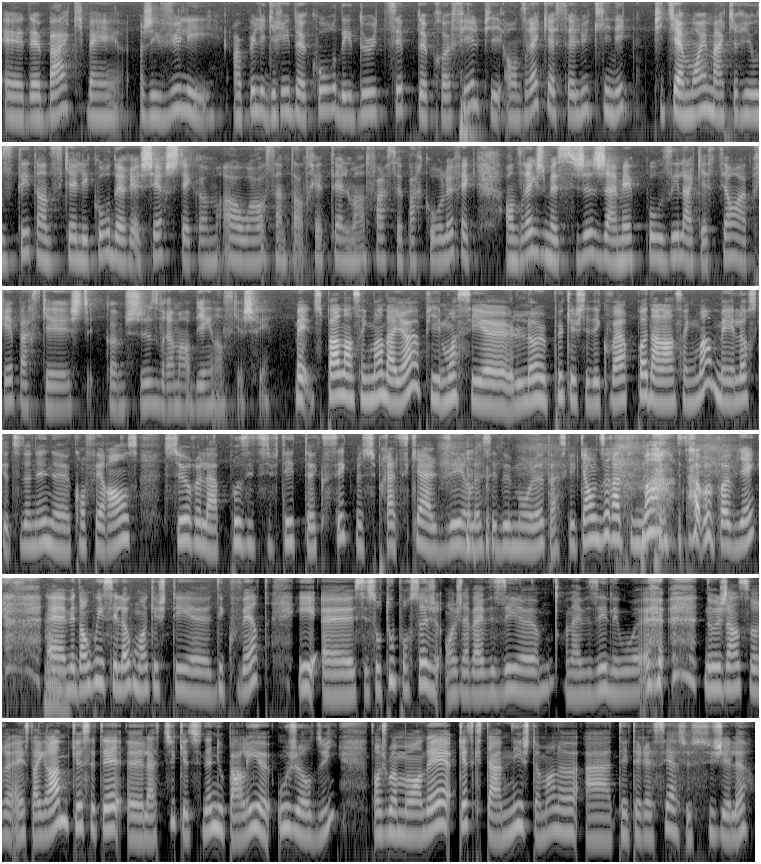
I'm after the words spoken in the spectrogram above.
euh, de bac, ben, j'ai vu les, un peu les grilles de cours des deux types de profils. Puis on dirait que celui clinique piquait moins ma curiosité, tandis que les cours de recherche, j'étais comme « Ah, oh, wow, ça me tenterait tellement de faire ce parcours-là. » Fait qu'on dirait que je me suis juste jamais posé la question après parce que comme je suis juste vraiment bien dans ce que je fais. Mais tu parles d'enseignement d'ailleurs, puis moi, c'est euh, là un peu que je t'ai découvert, pas dans l'enseignement, mais lorsque tu donnais une conférence sur la positivité toxique, je me suis pratiquée à le dire, là, ces deux mots-là, parce que quand on le dit rapidement, ça va pas bien. Euh, hmm. mais donc, oui, c'est là, moi, que je t'ai euh, découverte. Et c'est surtout pour ça, j'avais avisé, on a avisé les, nos gens sur Instagram que c'était là-dessus que tu venais nous parler aujourd'hui. Donc, je me demandais, qu'est-ce qui t'a amené justement là, à t'intéresser à ce sujet-là?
